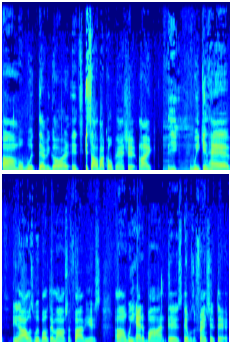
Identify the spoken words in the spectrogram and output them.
Um, but with that regard, it's it's all about co-parentship. Like y- we can have, you know, I was with both their moms for five years. Um, we had a bond. There's there was a friendship there.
